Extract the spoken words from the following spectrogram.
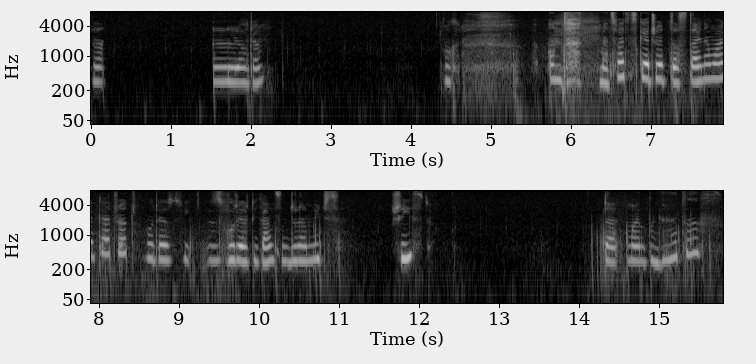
Ja. Leute. Okay. Und dann mein zweites Gadget, das Dynamite Gadget, wo der, wo der die ganzen Dynamits schießt. Dann mein drittes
